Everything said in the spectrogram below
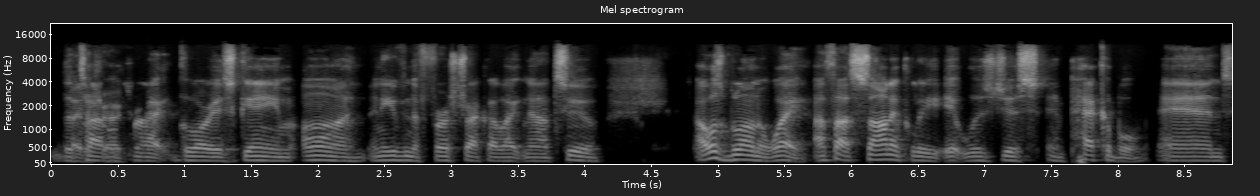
the, the title track. track, "Glorious Game," on, and even the first track I like now too. I was blown away. I thought sonically it was just impeccable, and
